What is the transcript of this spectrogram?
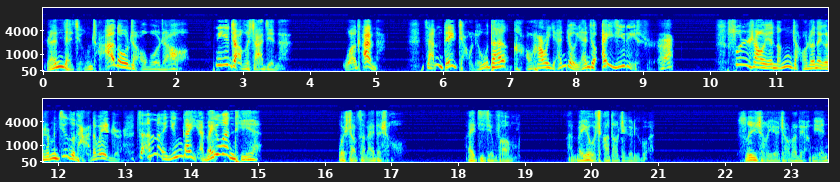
人家警察都找不着，你找个啥劲呢？我看呐，咱们得找刘丹，好好研究研究埃及历史。孙少爷能找着那个什么金字塔的位置，咱们应该也没问题。我上次来的时候，埃及警方还没有查到这个旅馆。孙少爷找了两年，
